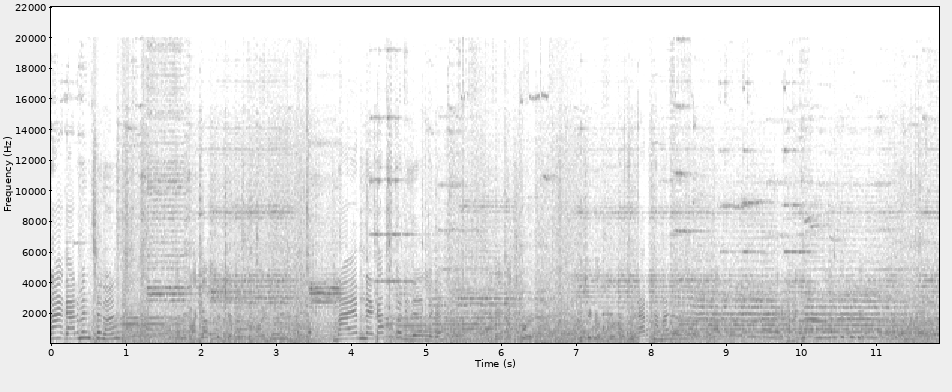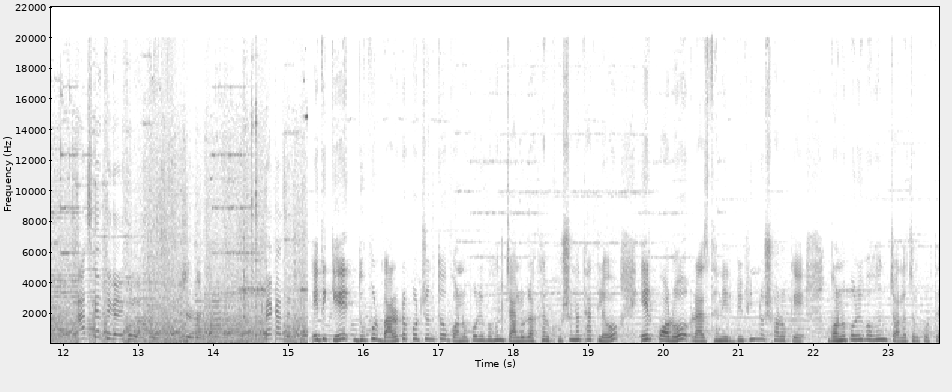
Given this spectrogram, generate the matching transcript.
না গার্মেন্টসে না। তাহলে ঢাকা আসছেন কেমন সময়? না এমনি কাজ করি যাওয়ার লেগে। কাজ করেন? কিসে কাজ করেন আপনি? কারখানায় কারখানা। কারখানা কি খোলা কালকে থেকে আজকে থেকেই খোলা। কিসের কারখানা? এদিকে দুপুর বারোটা পর্যন্ত গণপরিবহন চালু রাখার ঘোষণা থাকলেও এরপরও রাজধানীর বিভিন্ন সড়কে গণপরিবহন চলাচল করতে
